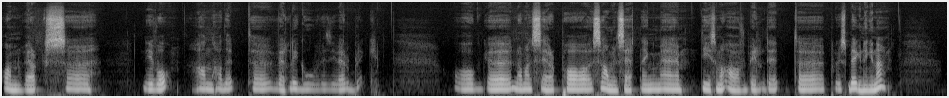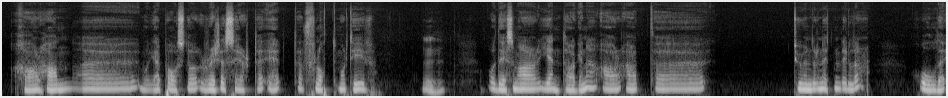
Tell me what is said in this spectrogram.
håndverksnivå. han hadde et veldig god visuelt blikk. Og uh, når man ser på sammensetning med de som har avbildet pluss bygningene, har han, må jeg påstå, regisserte et flott motiv. Mm -hmm. Og det som er gjentagende, er at 219 bilder holder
